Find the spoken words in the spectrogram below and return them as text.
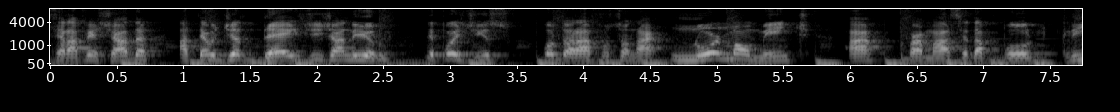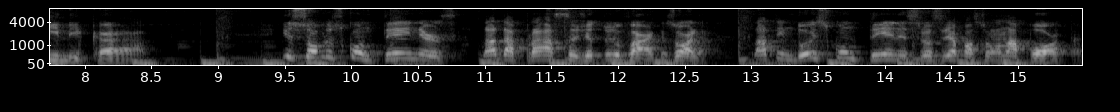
Será fechada até o dia 10 de janeiro. Depois disso, voltará a funcionar normalmente a farmácia da Policlínica. E sobre os containers lá da Praça Getúlio Vargas, olha, lá tem dois containers se você já passou lá na porta.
